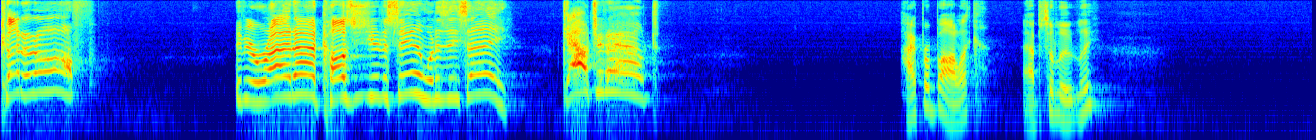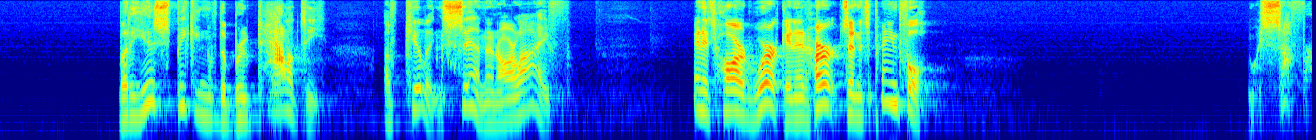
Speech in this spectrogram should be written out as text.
Cut it off. If your right eye causes you to sin, what does he say? Gouge it out. Hyperbolic, absolutely. But he is speaking of the brutality of killing sin in our life. And it's hard work and it hurts and it's painful. We suffer.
